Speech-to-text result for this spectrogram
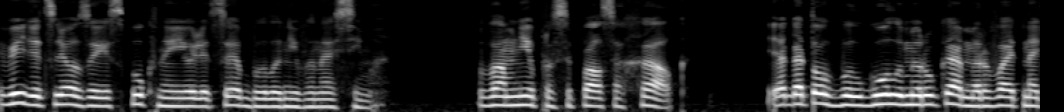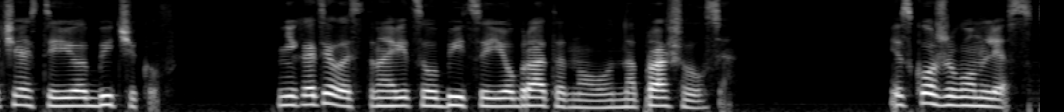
Видеть слезы и испуг на ее лице было невыносимо. Во мне просыпался Халк. Я готов был голыми руками рвать на части ее обидчиков. Не хотелось становиться убийцей ее брата, но он напрашивался. Из кожи вон лез,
